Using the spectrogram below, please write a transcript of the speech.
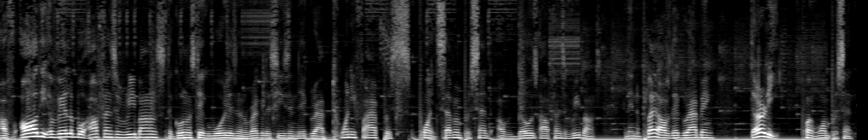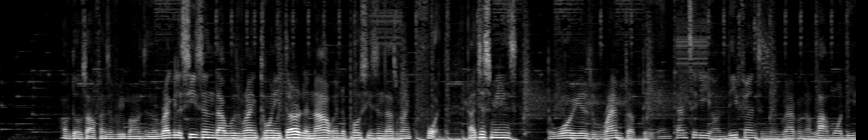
Of all the available offensive rebounds, the Golden State Warriors in the regular season they grabbed 25.7% of those offensive rebounds, and in the playoffs they're grabbing 30.1% of those offensive rebounds. In the regular season, that was ranked 23rd, and now in the postseason, that's ranked fourth. That just means the Warriors ramped up the intensity on defense and they're grabbing a lot more de-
